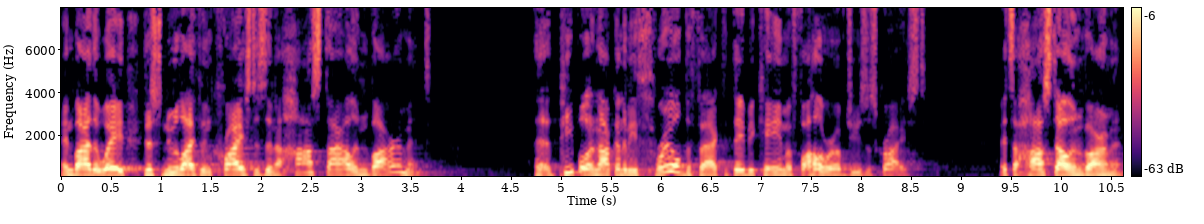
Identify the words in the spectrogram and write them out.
And by the way, this new life in Christ is in a hostile environment. Uh, people are not going to be thrilled the fact that they became a follower of Jesus Christ. It's a hostile environment.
